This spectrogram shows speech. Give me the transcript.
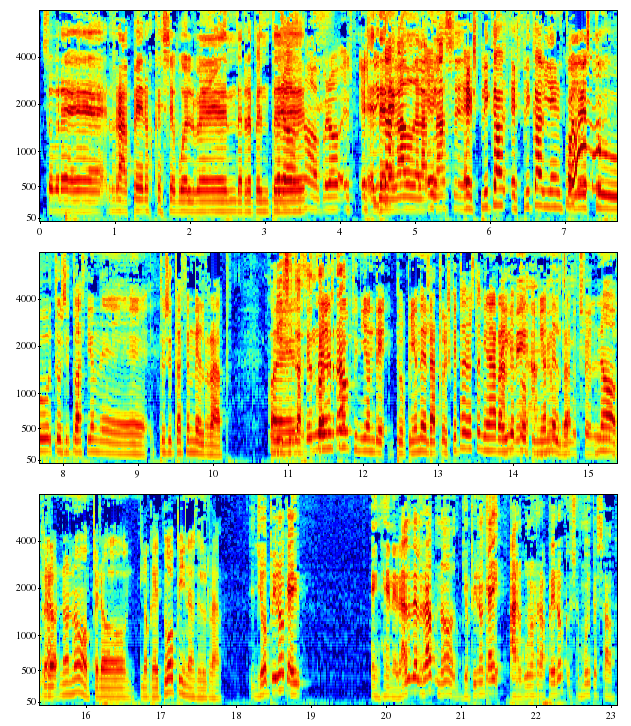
sobre raperos que se vuelven de repente... Pero no, pero es- explica, delegado de la eh, clase. explica, explica bien cuál es tu, tu situación de tu situación del rap. ¿Cuál Mi es- situación cuál del es rap? tu opinión de tu opinión del rap? Pero es que todo esto viene a raíz A de tu opinión del rap. No, rap. pero no, no, pero lo que tú opinas del rap. Yo opino que hay. En general del rap, no. Yo opino que hay algunos raperos que son muy pesados.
